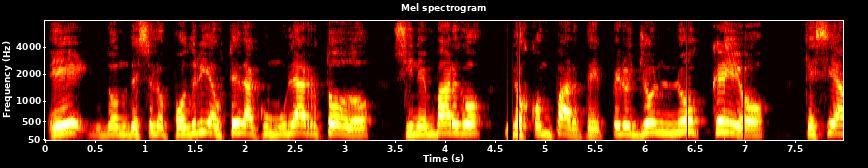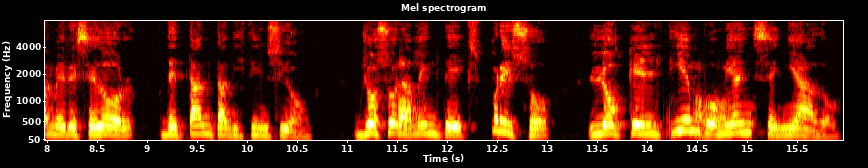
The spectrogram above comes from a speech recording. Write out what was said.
¿eh? donde se lo podría usted acumular todo, sin embargo, los comparte, pero yo no creo que sea merecedor de tanta distinción. Yo solamente expreso lo que el tiempo me ha enseñado,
